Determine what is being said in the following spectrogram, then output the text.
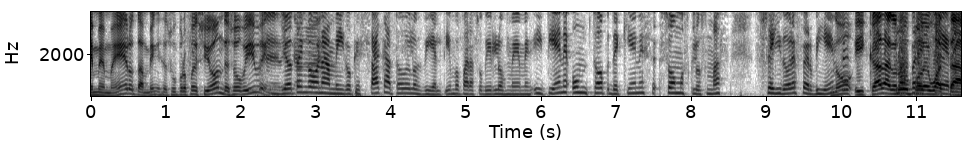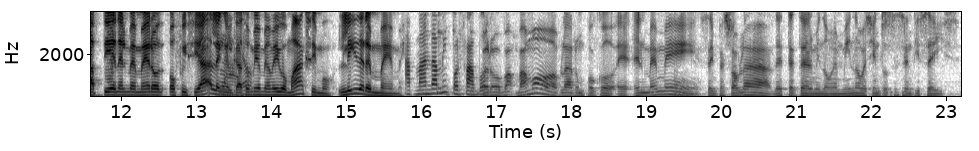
Es memero también, esa es su profesión, de eso viven. Yo tengo un amigo que saca todos los días el tiempo para subir los memes y tiene un top de quienes somos los más seguidores fervientes. No, y cada grupo de. WhatsApp tiene el memero oficial. En el caso mío, mi amigo Máximo, líder en memes. Ah, Mándame, por favor. Pero va- vamos a hablar un poco. eh, el meme se empezó a hablar de este término en 1966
